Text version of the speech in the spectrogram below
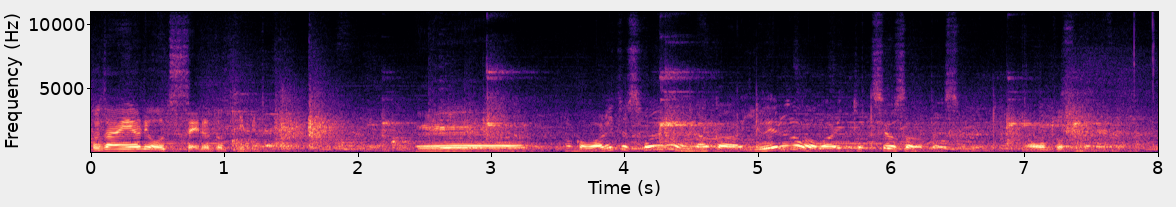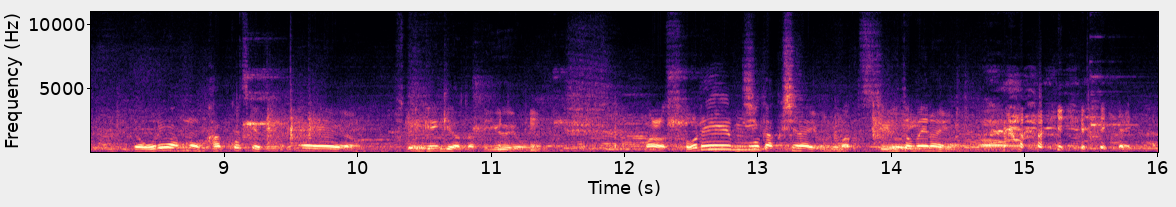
普段より落ちてる時みたいな。へえ。なんか割とそういうふうになんか言えるのが割と強さだったりするよね。本当ですね。いや俺はもうカッコつけて「いやいやいや普通に元気だったって言うよ」まあそれも自覚しないよまあ強い認めないよあ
